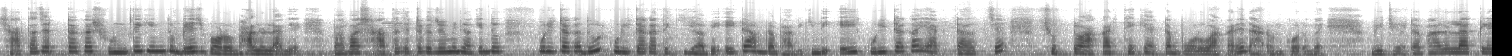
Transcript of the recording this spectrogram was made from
সাত হাজার টাকা শুনতে কিন্তু বেশ বড়, ভালো লাগে। বাবা, সাত হাজার টাকা জমিলা, কিন্তু কুড়ি টাকা দূর, কুড়ি টাকাতে কী হবে? এটা আমরা ভাবি। কিন্তু এই কুড়ি টাকাই একটা হচ্ছে ছোট্ট আকার থেকে একটা বড় আকারে ধারণ করবে। ভিডিওটা ভালো লাগলে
